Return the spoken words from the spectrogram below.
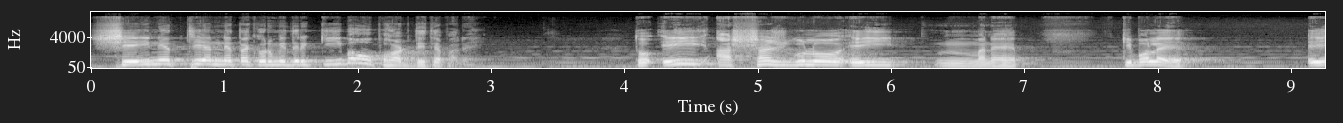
সেই নেত্রী আর নেতাকর্মীদের কী বা উপহার দিতে পারে? তো এই আশ্বাসগুলো, এই মানে কি বলে এই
